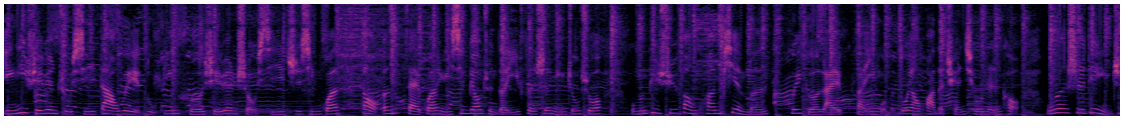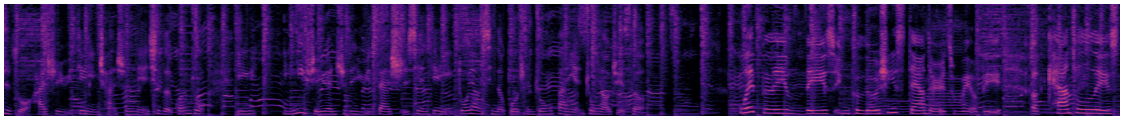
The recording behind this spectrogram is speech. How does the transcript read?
影艺学院主席大卫·鲁宾和学院首席执行官道恩在关于新标准的一份声明中说：“我们必须放宽片门规格来反映我们多样化的全球人口。”无论是电影制作还是与电影产生联系的观众，影影艺学院致力于在实现电影多样性的过程中扮演重要角色。” We believe these inclusion standards will be a catalyst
